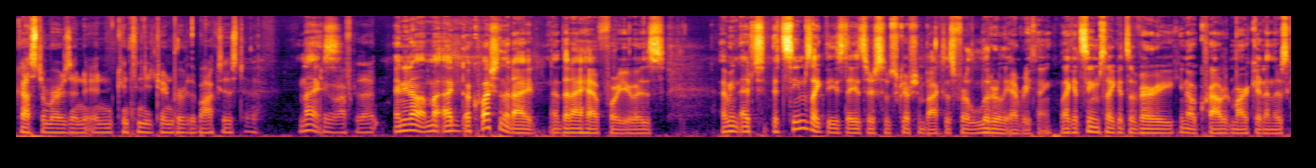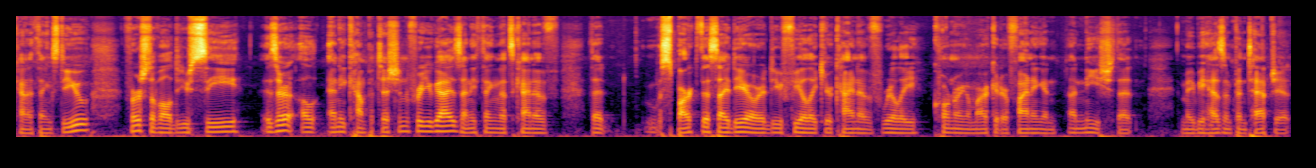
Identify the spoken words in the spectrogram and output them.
customers and, and continue to improve the boxes to, to nice. go after that. And you know, a question that I that I have for you is, I mean, it seems like these days there's subscription boxes for literally everything. Like it seems like it's a very you know crowded market, and there's kind of things. Do you, first of all, do you see? Is there a, any competition for you guys? Anything that's kind of that sparked this idea, or do you feel like you're kind of really cornering a market or finding an, a niche that maybe hasn't been tapped yet?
